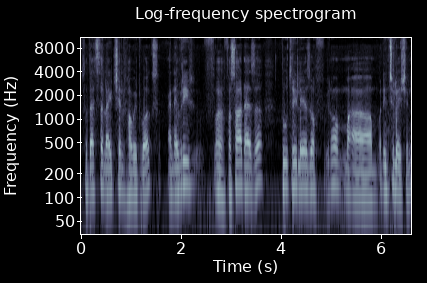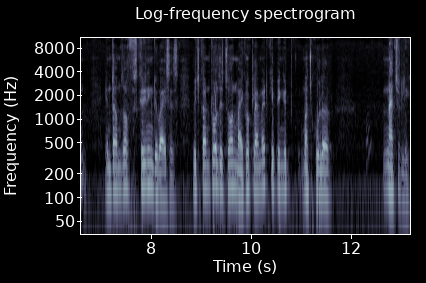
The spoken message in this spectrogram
So that's the light shelf how it works, and every fa- facade has a two three layers of you know um, insulation in terms of screening devices, which controls its own microclimate, keeping it much cooler naturally.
